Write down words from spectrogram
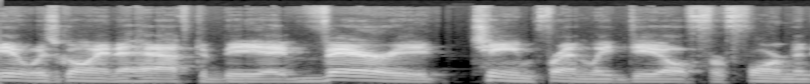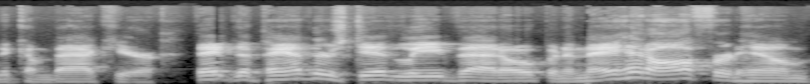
it was going to have to be a very team friendly deal for Foreman to come back here. They, the Panthers did leave that open, and they had offered him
